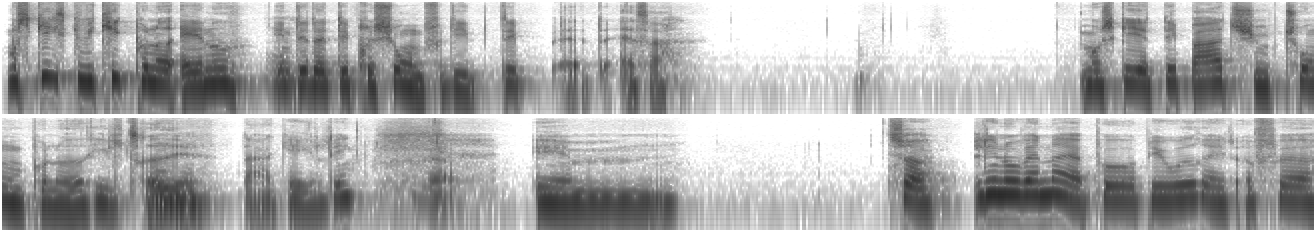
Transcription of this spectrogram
måske skal vi kigge på noget andet mm. end det der depression, fordi det, altså, måske er det bare et symptom på noget helt tredje, mm. der er galt. Ikke? Ja. Øhm, så lige nu venter jeg på at blive udredt, og før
